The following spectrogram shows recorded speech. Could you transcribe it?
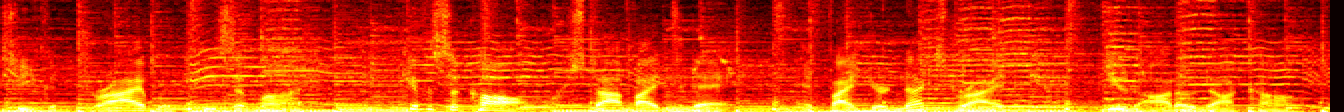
so you can drive with peace of mind. Give us a call or stop by today and find your next ride at butteauto.com.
